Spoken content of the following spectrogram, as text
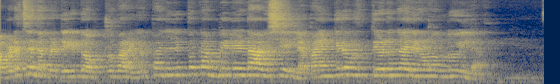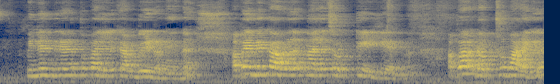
അവിടെ ചെന്നപ്പോഴത്തേക്കും ഡോക്ടർ പറഞ്ഞു പല്ലിൽ ഇപ്പൊ കമ്പി ഇടേണ്ട ആവശ്യമില്ല. ഭയങ്കര വൃത്തികളും കാര്യങ്ങളൊന്നുമില്ല. പിന്നെ എന്തിനാണ് ഇപ്പൊ പല്ലിൽ കമ്പി ഇടണേന്ന്? അപ്പൊ എന്റെ കവൾ നല്ല ചൊട്ടിയിരിക്കുകയായിരുന്നു. അപ്പൊ ഡോക്ടർ പറഞ്ഞു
